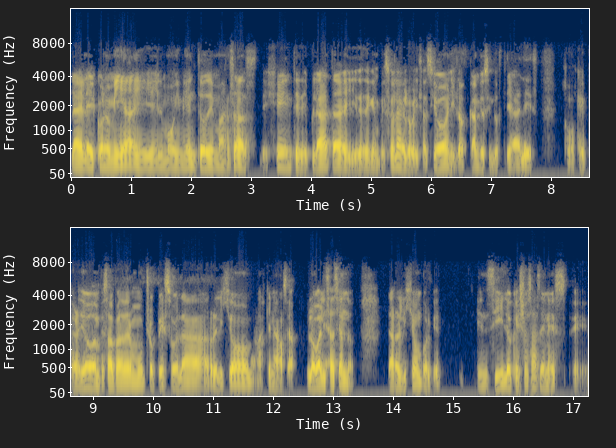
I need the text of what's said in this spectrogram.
la de la economía y el movimiento de masas de gente, de plata, y desde que empezó la globalización y los cambios industriales, como que perdió, empezó a perder mucho peso la religión, más que nada, o sea, globalización la religión porque en sí lo que ellos hacen es eh,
